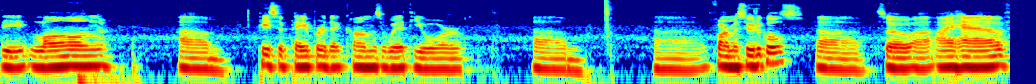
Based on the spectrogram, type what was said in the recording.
the long um, piece of paper that comes with your um, uh, pharmaceuticals. Uh, so uh, I have,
